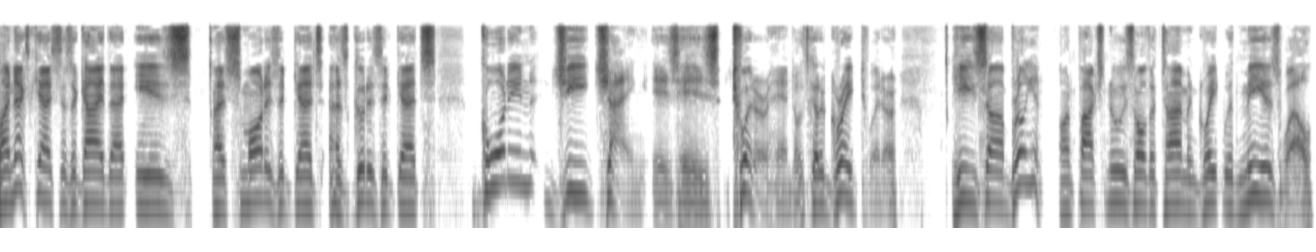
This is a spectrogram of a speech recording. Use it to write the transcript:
My next guest is a guy that is as smart as it gets, as good as it gets. Gordon G. Chang is his Twitter handle. He's got a great Twitter. He's uh, brilliant on Fox News all the time and great with me as well.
